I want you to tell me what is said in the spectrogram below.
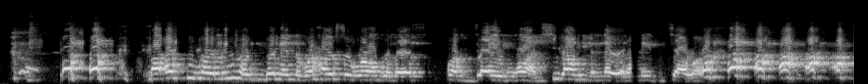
my Auntie May Lee has been in the rehearsal room with us from day one. She don't even know it. I need to tell her.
